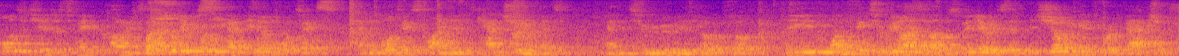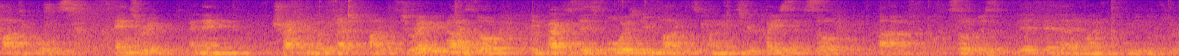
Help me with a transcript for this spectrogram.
pause it here just to make a comment. Here we see that inner vortex and the vortex finder is capturing it and to remove it in the overflow. The one thing to realize about this video is that it's showing it for a batch of particles entering and then tracking those batch of particles. To recognize though, in practice there's always new particles coming in to replace them. So, um, so just bear, bear that in mind when you look through.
